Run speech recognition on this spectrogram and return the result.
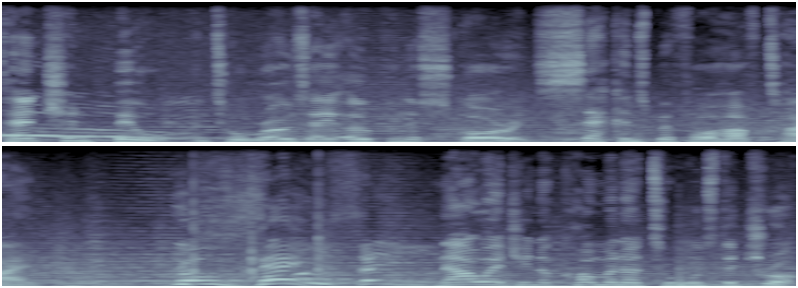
Tension built until Rose opened the scoring seconds before half time. Rose! Now edging the commoner towards the drop.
